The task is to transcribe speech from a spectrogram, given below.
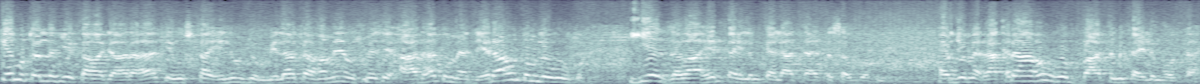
کے متعلق یہ کہا جا رہا ہے کہ اس کا علم جو ملا تھا ہمیں، اس میں سے آدھا تو میں دے رہا ہوں تم لوگوں کو۔ یہ ظواہر کا علم کہلاتا ہے تصور میں۔ اور جو میں رکھ رہا ہوں، وہ باطن کا علم ہوتا ہے۔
